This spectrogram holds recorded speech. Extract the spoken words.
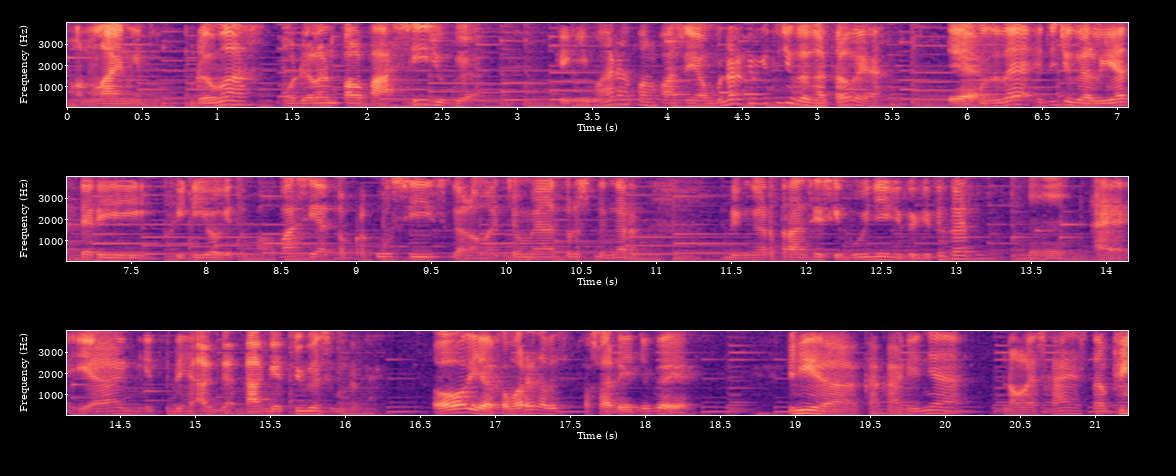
online gitu udah mah modelan palpasi juga kayak gimana palpasi yang benar kan kita juga nggak tahu ya Iya. maksudnya itu juga lihat dari video gitu palpasi atau perkusi segala macamnya terus dengar dengar transisi bunyi gitu-gitu kan Mm-mm. eh ya gitu deh agak kaget juga sebenarnya Oh iya kemarin habis KKD juga ya. iya KKD-nya 0 SKS tapi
